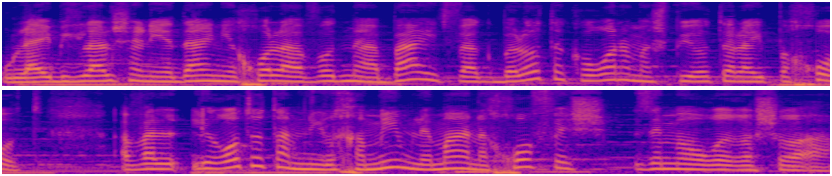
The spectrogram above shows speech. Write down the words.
אולי בגלל שאני עדיין יכול לעבוד מהבית והגבלות הקורונה משפיעות עליי פחות, אבל לראות אותם נלחמים למען החופש זה מעורר השראה.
